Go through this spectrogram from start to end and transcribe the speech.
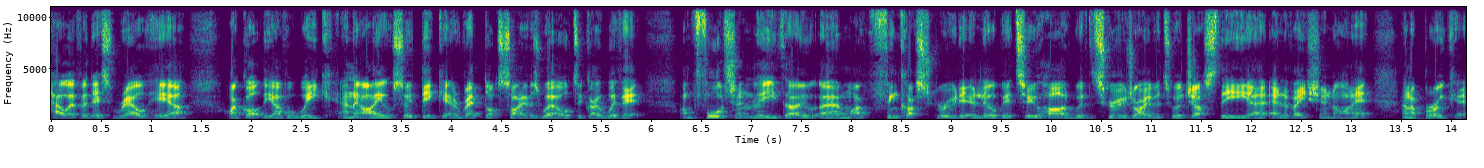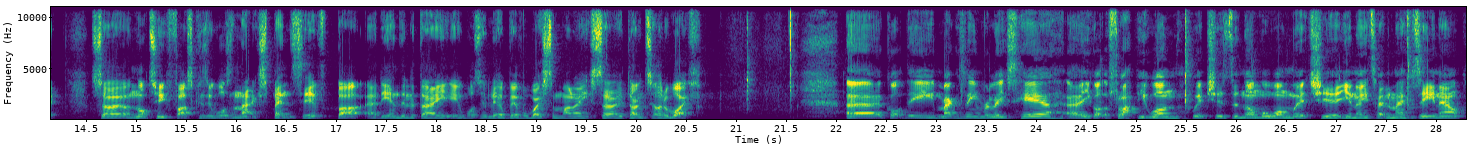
However, this rail here, I got the other week, and I also did get a red dot sight as well to go with it. Unfortunately though, um, I think I screwed it a little bit too hard with the screwdriver to adjust the uh, elevation on it and I broke it. So I'm not too fussed because it wasn't that expensive, but at the end of the day it was a little bit of a waste of money, so don't tell the wife. Uh, got the magazine release here. Uh, you got the flappy one, which is the normal one, which you, you know you take the magazine out.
